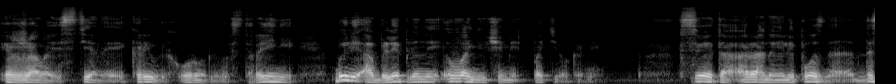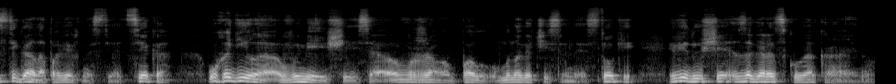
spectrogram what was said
И ржавые стены кривых уродливых строений были облеплены вонючими потеками. Все это рано или поздно достигало поверхности отсека, уходило в имеющиеся в ржавом полу многочисленные стоки, ведущие за городскую окраину,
